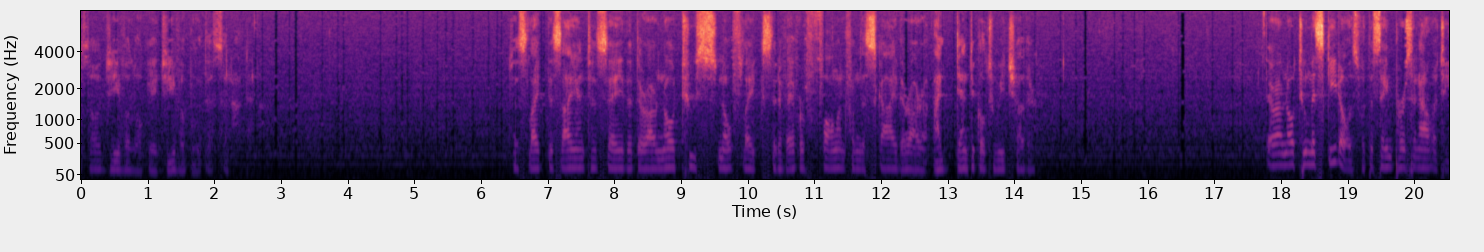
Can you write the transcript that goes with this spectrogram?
so jiva loke jiva buddha sanatana. Just like the scientists say that there are no two snowflakes that have ever fallen from the sky, they are identical to each other. There are no two mosquitoes with the same personality.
